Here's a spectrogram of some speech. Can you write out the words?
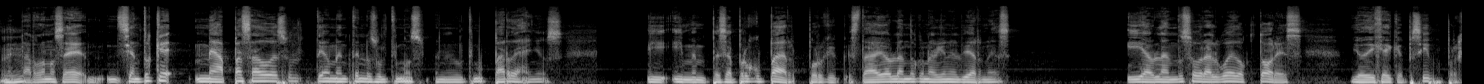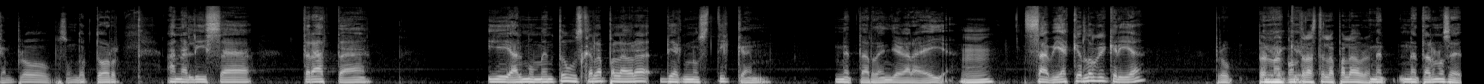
Me tardó, no sé. Siento que me ha pasado eso últimamente en los últimos, en el último par de años. Y, y me empecé a preocupar porque estaba yo hablando con alguien el viernes y hablando sobre algo de doctores. Yo dije que, pues sí, por ejemplo, pues un doctor analiza, trata, y al momento de buscar la palabra diagnostican, me tardé en llegar a ella. Mm. Sabía qué es lo que quería, pero... Pero no encontraste la palabra. Me, me no sé,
